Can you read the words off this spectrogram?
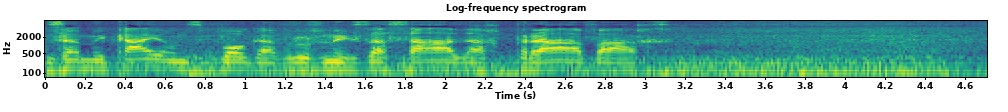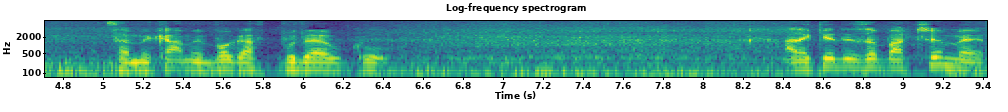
zamykając Boga w różnych zasadach, prawach. Zamykamy Boga w pudełku. Ale kiedy zobaczymy,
